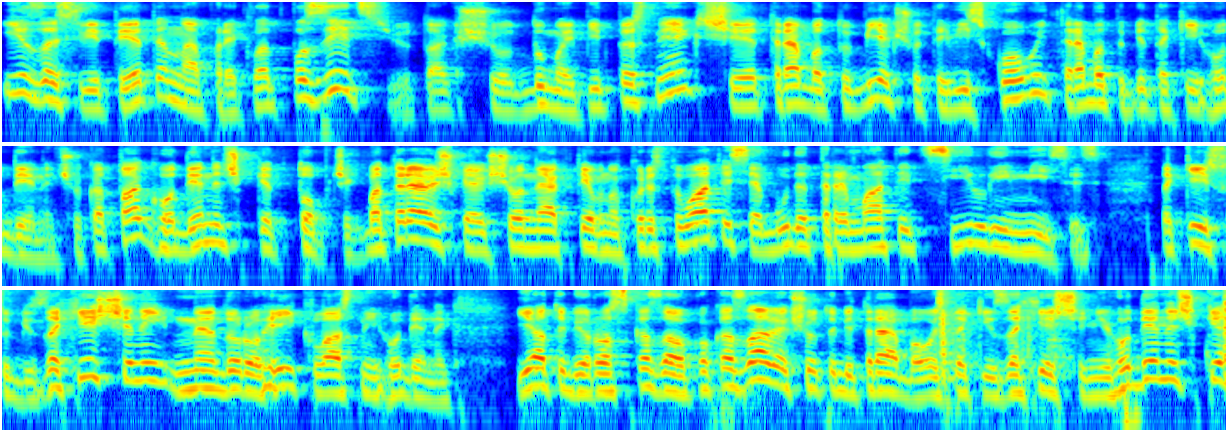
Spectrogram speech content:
і засвітити, наприклад, позицію. Так що думай, підписник, чи треба тобі, якщо ти військовий, треба тобі такий годинничок. А так, годиннички топчик. Батареєчка, якщо не активно користуватися, буде тримати цілий місяць. Такий собі захищений, недорогий, класний годинник. Я тобі розказав, показав. Якщо тобі треба ось такі захищені годиннички,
